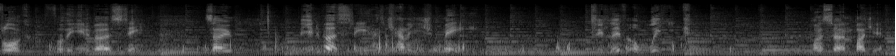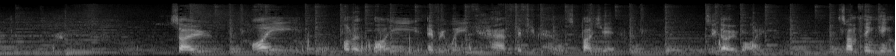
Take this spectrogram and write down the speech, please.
vlog for the university. So, the university has challenged me to live a week on a certain budget. So, I, on a, I every week have £50 budget to go by. So I'm thinking,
